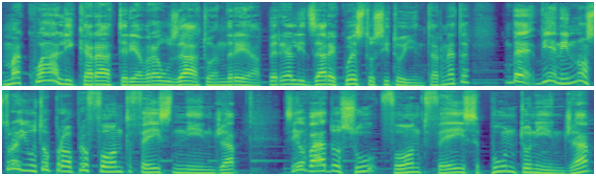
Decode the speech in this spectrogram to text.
Ma quali caratteri avrà usato Andrea per realizzare questo sito internet? Beh, viene in nostro aiuto proprio Font Face Ninja. Se io vado su fontface.ninja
